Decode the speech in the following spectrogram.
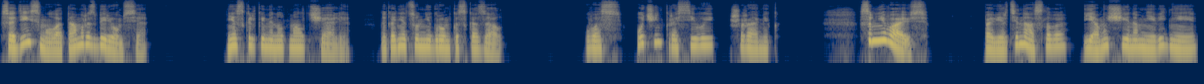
«Садись, мол, а там разберемся». Несколько минут молчали. Наконец он негромко сказал. «У вас очень красивый шрамик». «Сомневаюсь». «Поверьте на слово, я мужчина, мне виднее».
